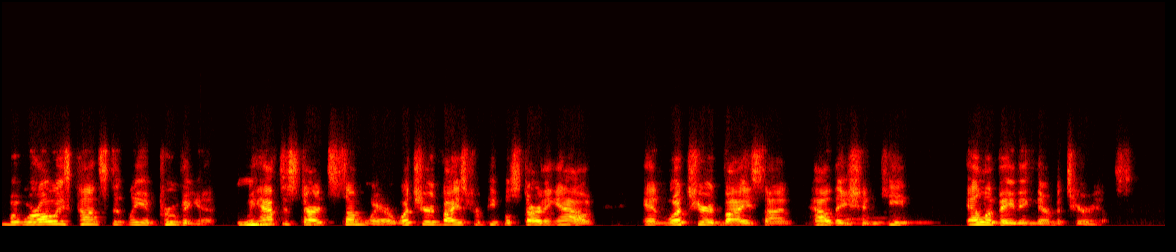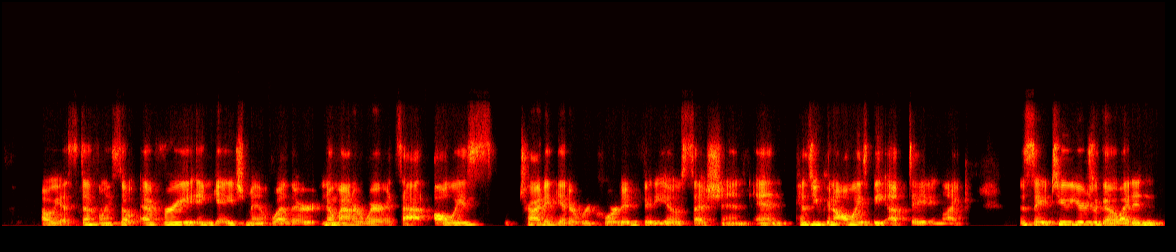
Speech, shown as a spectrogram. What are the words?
But we're always constantly improving it. We mm-hmm. have to start somewhere. What's your advice for people starting out? And what's your advice on how they should keep elevating their materials? Oh, yes, definitely. So every engagement, whether no matter where it's at, always try to get a recorded video session. And because you can always be updating, like to say two years ago, I didn't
